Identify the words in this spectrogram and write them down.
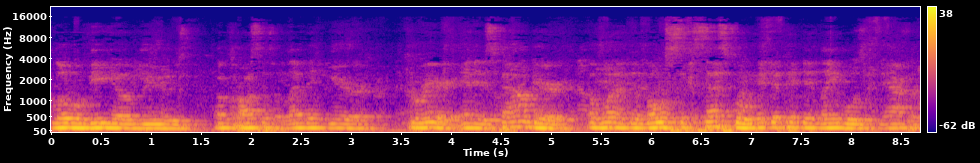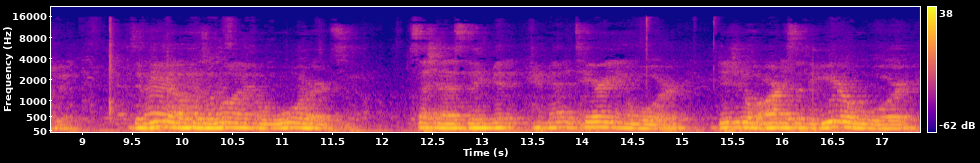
global video views across his 11-year career and is founder of one of the most successful independent labels in Africa. Davido has won awards such as the Humanitarian Award, Digital Artist of the Year Award,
